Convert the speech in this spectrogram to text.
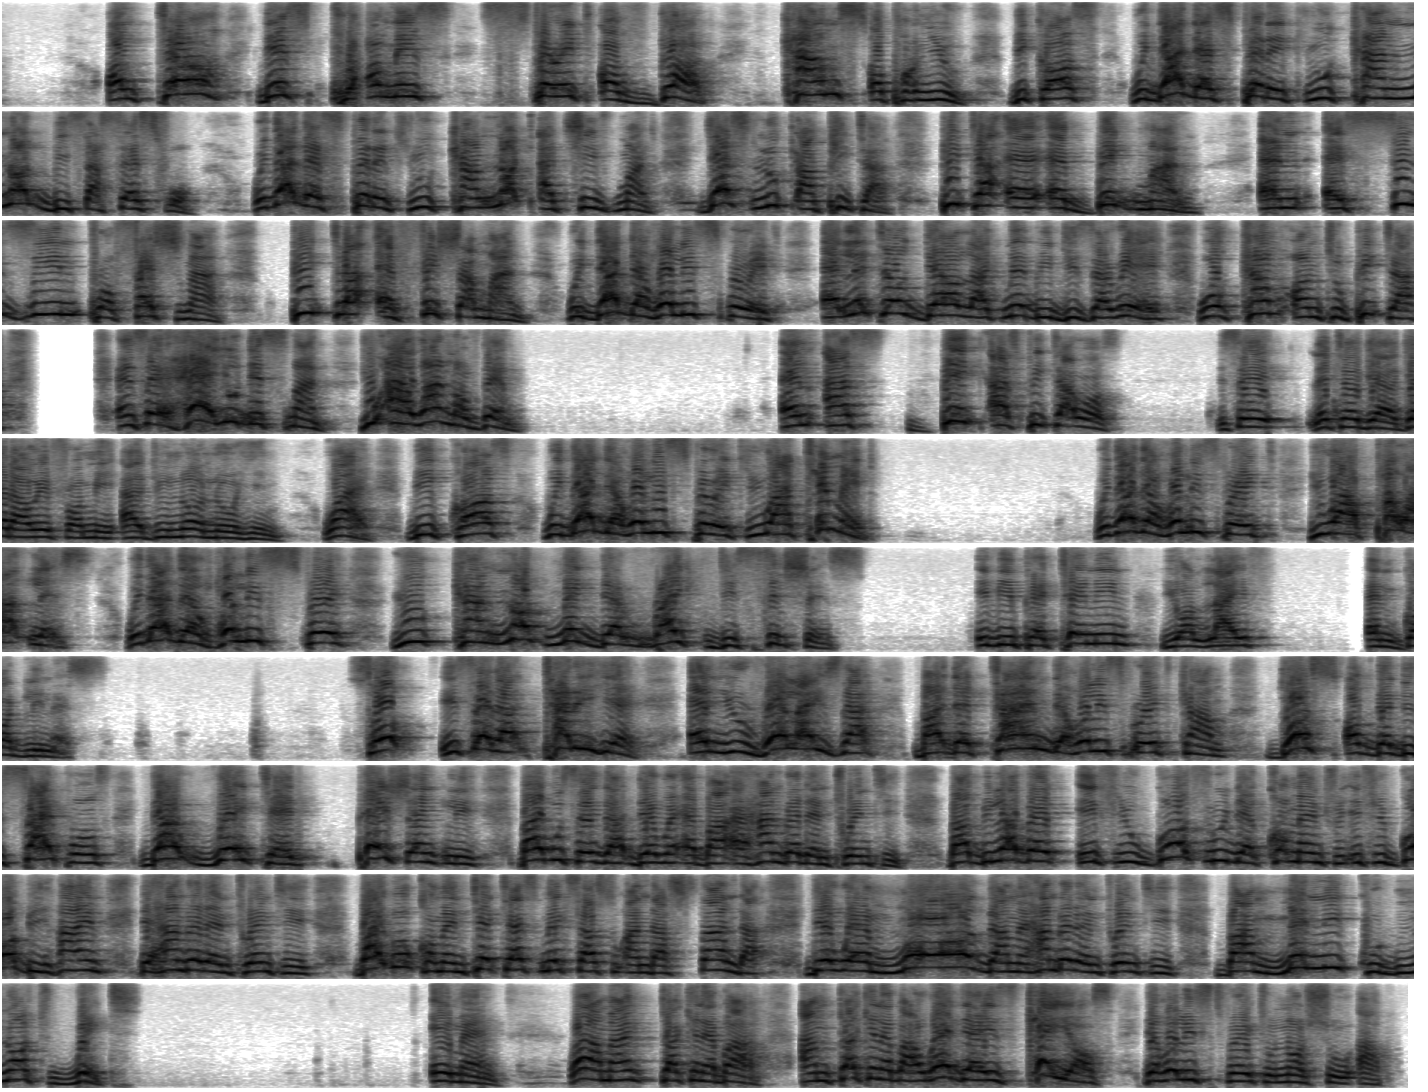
Until this promised Spirit of God comes upon you. Because without the Spirit, you cannot be successful. Without the Spirit, you cannot achieve much. Just look at Peter. Peter, a, a big man and a seasoned professional, Peter, a fisherman, without the Holy Spirit, a little girl like maybe Desiree will come unto Peter and say, Hey, you, this man, you are one of them. And as big as Peter was, he said, Little girl, get away from me. I do not know him. Why? Because without the Holy Spirit, you are timid. Without the Holy Spirit, you are powerless. Without the Holy Spirit, you cannot make the right decisions, even pertaining your life and godliness. So he said that tarry here, and you realize that by the time the Holy Spirit come, those of the disciples that waited patiently. Bible says that there were about 120 but beloved if you go through the commentary if you go behind the 120 bible commentators makes us to understand that there were more than 120 but many could not wait. Amen. What am i talking about? I'm talking about where there is chaos the holy spirit will not show up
